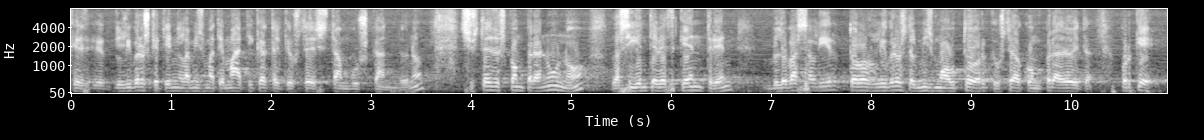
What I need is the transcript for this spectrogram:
que, libros que tienen la misma temática que el que ustedes están buscando. ¿no? Si ustedes compran uno, la siguiente vez que entren, le va a salir todos los libros del mismo autor que usted ha comprado. Porque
